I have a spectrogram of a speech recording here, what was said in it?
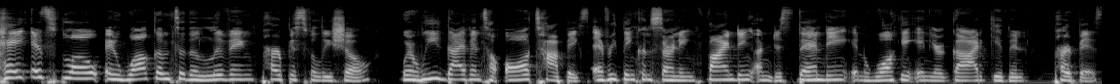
Hey, it's Flo, and welcome to the Living Purposefully Show, where we dive into all topics, everything concerning finding, understanding, and walking in your God given purpose.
